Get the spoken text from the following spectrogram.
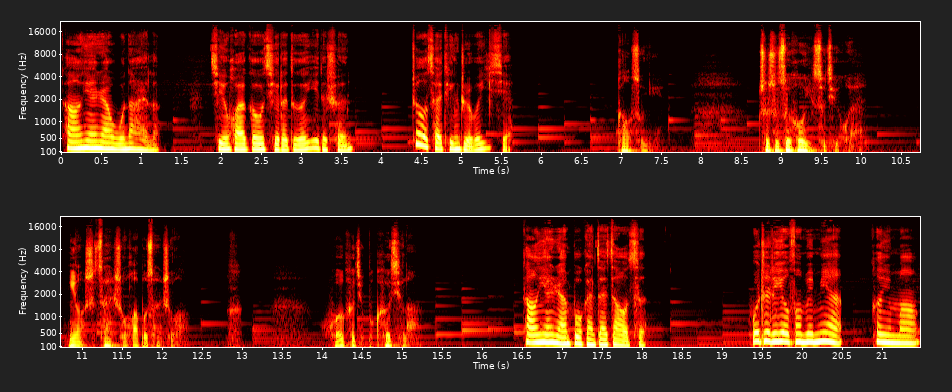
唐嫣然无奈了，秦淮勾起了得意的唇，这才停止威胁。告诉你，这是最后一次机会，你要是再说话不算数，我可就不客气了。唐嫣然不敢再造次。我这里有方便面，可以吗？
